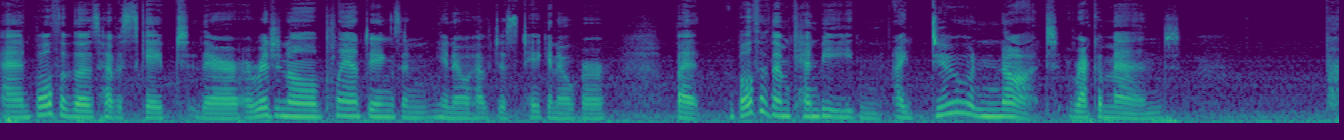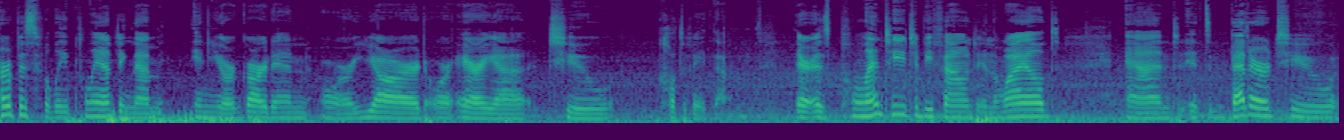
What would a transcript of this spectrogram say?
And both of those have escaped their original plantings and, you know, have just taken over. But both of them can be eaten. I do not recommend purposefully planting them in your garden or yard or area to cultivate them. There is plenty to be found in the wild, and it's better to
